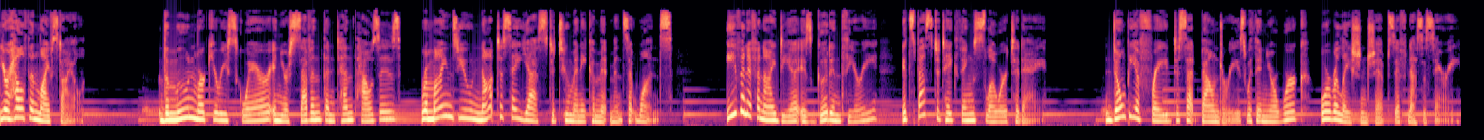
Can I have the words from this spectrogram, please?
Your health and lifestyle. The Moon Mercury square in your seventh and tenth houses reminds you not to say yes to too many commitments at once. Even if an idea is good in theory, it's best to take things slower today. Don't be afraid to set boundaries within your work or relationships if necessary.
